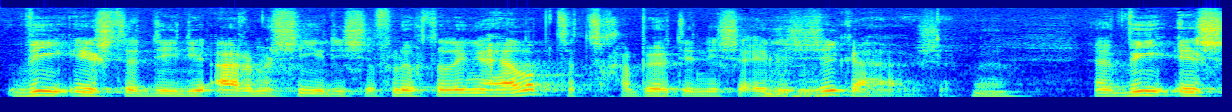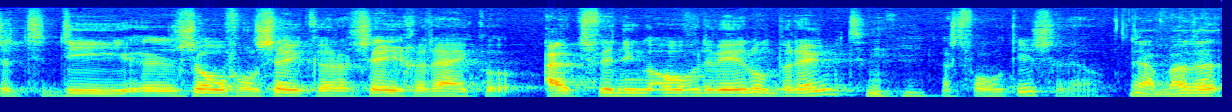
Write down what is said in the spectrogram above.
Wie is er die die arme Syrische vluchtelingen helpt? Dat gebeurt in Israëlische ziekenhuizen. Ja. En wie is het die eh, zoveel zeker, zegenrijke uitvindingen over de wereld brengt? Dat is het volk Israël. Ja, maar de,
